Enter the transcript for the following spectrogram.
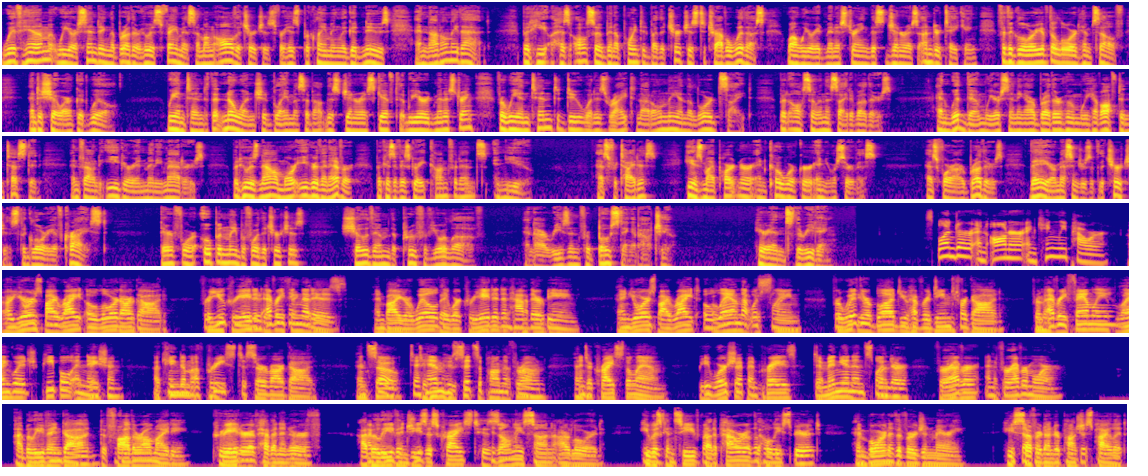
With him we are sending the brother who is famous among all the churches for his proclaiming the good news, and not only that, but he has also been appointed by the churches to travel with us while we are administering this generous undertaking for the glory of the Lord himself and to show our good will. We intend that no one should blame us about this generous gift that we are administering, for we intend to do what is right not only in the Lord's sight, but also in the sight of others. And with them we are sending our brother whom we have often tested and found eager in many matters but who is now more eager than ever because of his great confidence in you. As for Titus, he is my partner and co worker in your service. As for our brothers, they are messengers of the churches, the glory of Christ. Therefore, openly before the churches, show them the proof of your love and our reason for boasting about you. Here ends the reading. Splendor and honor and kingly power are yours by right, O Lord our God. For you created everything that is, and by your will they were created and have their being. And yours by right, O Lamb that was slain, for with your blood you have redeemed for God, from every family, language, people, and nation, a kingdom of priests to serve our God. And so, to him who sits upon the throne, and to Christ the Lamb, be worship and praise, dominion and splendor, forever and forevermore. I believe in God, the Father Almighty, creator of heaven and earth. I believe in Jesus Christ, his only Son, our Lord. He was conceived by the power of the Holy Spirit and born of the Virgin Mary. He suffered under Pontius Pilate,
